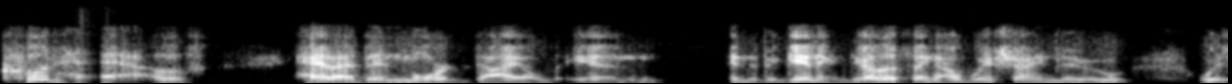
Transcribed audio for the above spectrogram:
could have had I been more dialed in in the beginning. The other thing I wish I knew was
